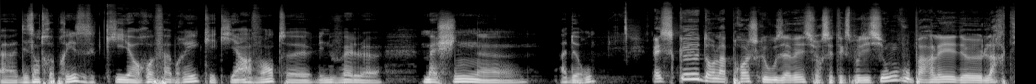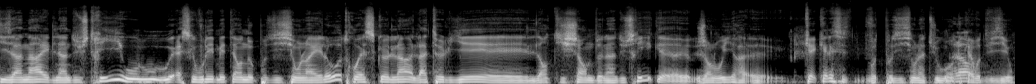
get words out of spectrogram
euh, des entreprises qui refabriquent et qui inventent euh, les nouvelles machines à deux roues? Est-ce que dans l'approche que vous avez sur cette exposition, vous parlez de l'artisanat et de l'industrie, ou est-ce que vous les mettez en opposition l'un et l'autre, ou est-ce que l'un, l'atelier est l'antichambre de l'industrie Jean-Louis, quelle est votre position là-dessus, ou en Alors, tout cas votre vision?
